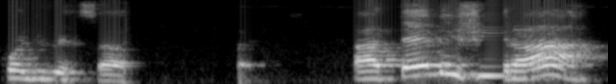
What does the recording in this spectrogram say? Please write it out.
com o adversário. Até ele girar,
